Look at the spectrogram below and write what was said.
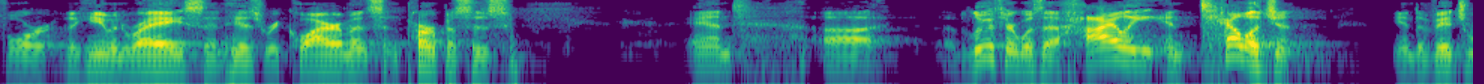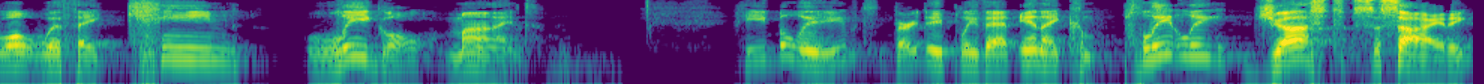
for the human race and his requirements and purposes. And uh, Luther was a highly intelligent individual with a keen legal mind. He believed very deeply that in a completely just society,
